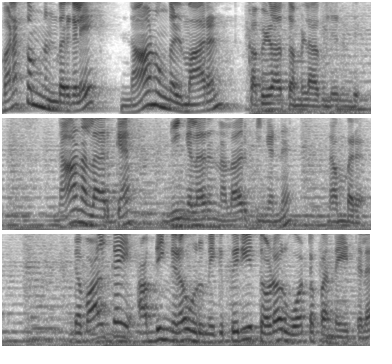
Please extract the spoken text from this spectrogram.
வணக்கம் நண்பர்களே நான் உங்கள் மாறன் கபிலா தமிழாவிலிருந்து. நான் நல்லா இருக்கேன். நீங்கள் எல்லாரும் நல்லா இருப்பீங்கன்னு நம்புகிறேன் இந்த வாழ்க்கை அப்படிங்கிற ஒரு மிகப்பெரிய தொடர் ஓட்டப்பந்தயத்தில்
